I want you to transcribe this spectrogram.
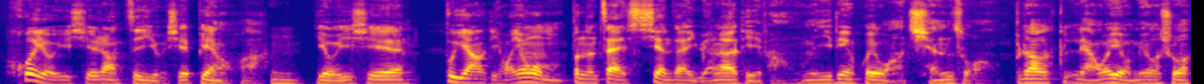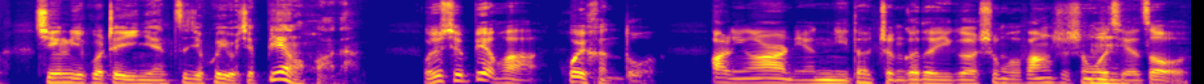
会有一些让自己有些变化，嗯，有一些不一样的地方，因为我们不能在现在原来的地方，我们一定会往前走。不知道两位有没有说经历过这一年，自己会有些变化的？我觉得其实变化会很多。二零二二年，你的整个的一个生活方式、生活节奏，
